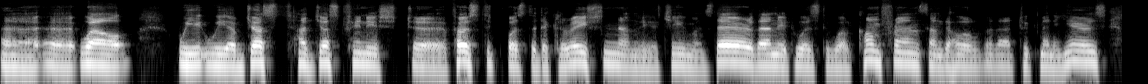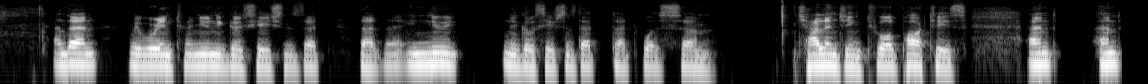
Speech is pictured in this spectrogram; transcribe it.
well, we we have just had just finished. first, it was the declaration and the achievements there. Then it was the World Conference and the whole that took many years, and then we were into new negotiations that that in new negotiations that that was. Um, challenging to all parties and and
